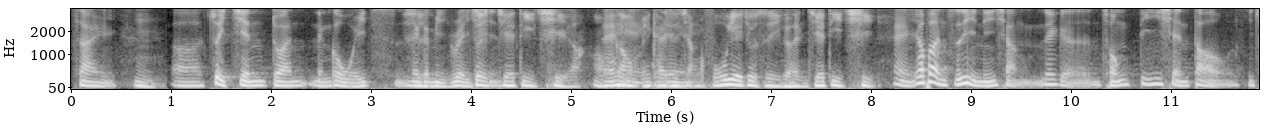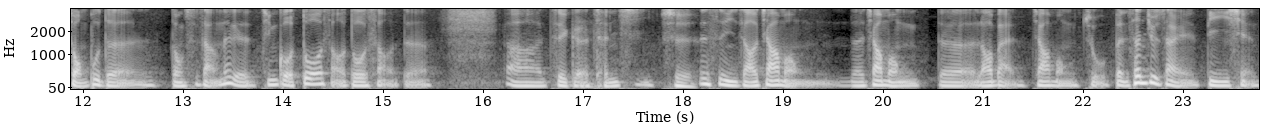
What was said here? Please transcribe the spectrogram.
在嗯呃最尖端能够维持那个敏锐性，最接地气啊！哦，刚刚我们一开始讲，服务业就是一个很接地气。哎，要不然指引你想那个从第一线到你总部的董事长，那个经过多少多少的啊这个层级是？但是你只要加盟的加盟的老板、加盟主本身就在第一线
